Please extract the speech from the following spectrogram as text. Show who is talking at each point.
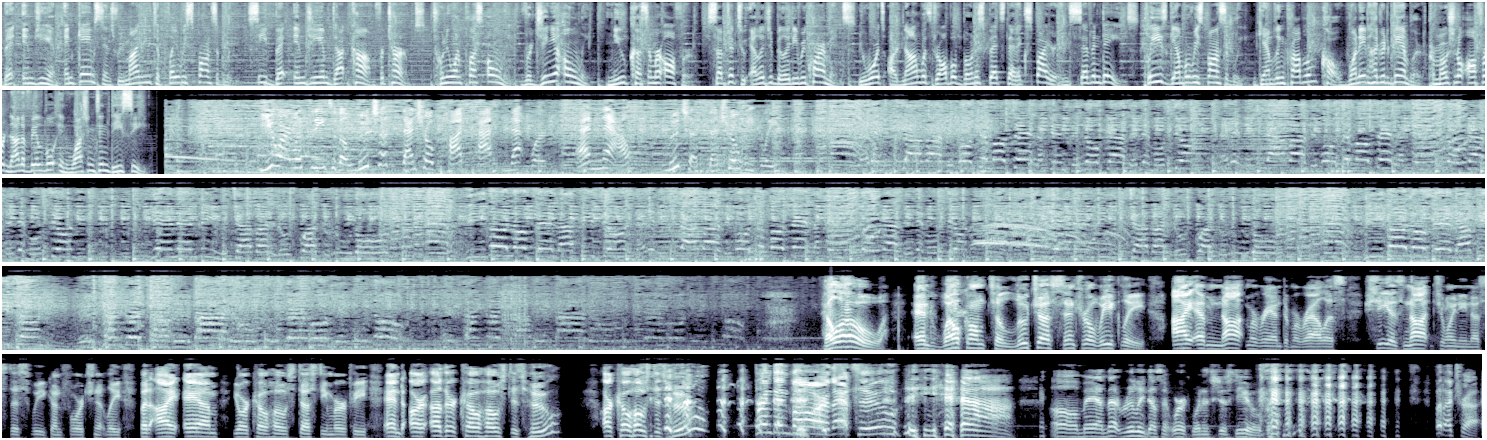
Speaker 1: BetMGM and GameSense remind you to play responsibly. See BetMGM.com for terms. 21 plus only, Virginia only. New customer offer, subject to eligibility requirements. Rewards are non withdrawable bonus bets that expire in seven days. Please gamble responsibly. Gambling problem? Call 1 800 Gambler. Promotional offer not available in Washington, D.C.
Speaker 2: You are listening to the Lucha Central Podcast Network. And now, Lucha Central Weekly. Come on.
Speaker 3: Hello and welcome to Lucha Central Weekly. I am not Miranda Morales. She is not joining us this week, unfortunately, but I am your co-host, Dusty Murphy, and our other co-host is who? Our co-host is who? Brendan Barr, that's who.
Speaker 4: yeah. Oh man, that really doesn't work when it's just you.
Speaker 3: but I try.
